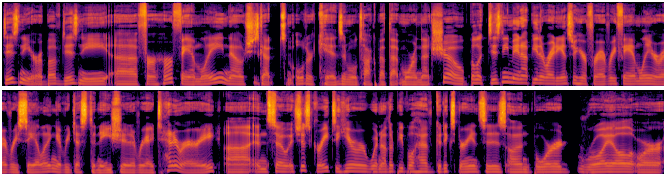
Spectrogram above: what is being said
Disney or above Disney uh, for her family. Now, she's got some older kids, and we'll talk about that more in that show. But look, Disney may not be the right answer here for every family or every sailing, every destination, every itinerary. Uh, and so it's just great to hear when other people have good experiences on board Royal or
